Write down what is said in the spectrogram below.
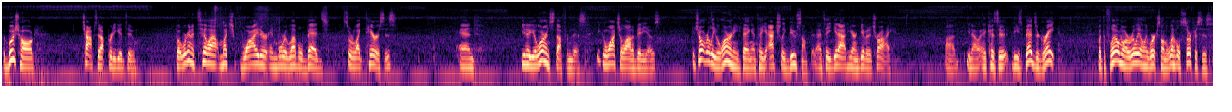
the bush hog chops it up pretty good too. But we're gonna till out much wider and more level beds, sort of like terraces. And you know, you learn stuff from this. You can watch a lot of videos, but you don't really learn anything until you actually do something, until you get out here and give it a try. Uh, you know, because these beds are great, but the flail mower really only works on level surfaces.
